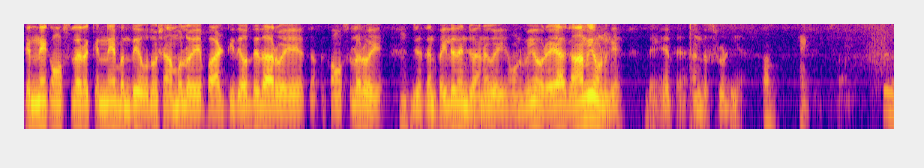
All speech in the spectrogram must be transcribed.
ਕਿੰਨੇ ਕਾਉਂਸਲਰ ਕਿੰਨੇ ਬੰਦੇ ਉਦੋਂ ਸ਼ਾਮਲ ਹੋਏ ਪਾਰਟੀ ਦੇ ਅਹੁਦੇਦਾਰ ਹੋਏ ਕਾਉਂਸਲਰ ਹੋਏ ਜਿਸ ਦਿਨ ਪਹਿਲੇ ਦਿਨ ਜੁਆਇਨਿੰਗ ਹੋਈ ਹੁਣ ਵੀ ਹੋ ਰਹੇ ਆ ਗਾਂ ਵੀ ਹੋਣਗੇ। ਤੇ ਇਹ ਤਾਂ ਅੰਡਰਸਟੂਡ ਹੀ ਆ। ਥੈਂਕ ਯੂ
